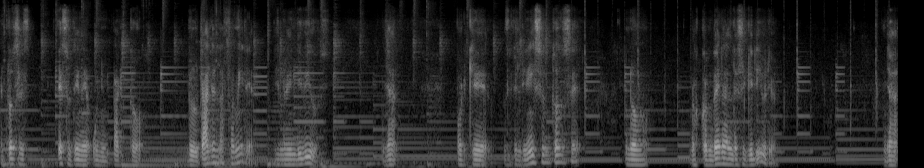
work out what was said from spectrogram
Entonces, eso tiene un impacto brutal en la familia y en los individuos, ¿ya? Porque desde el inicio entonces nos condena al desequilibrio. ¿Ya?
